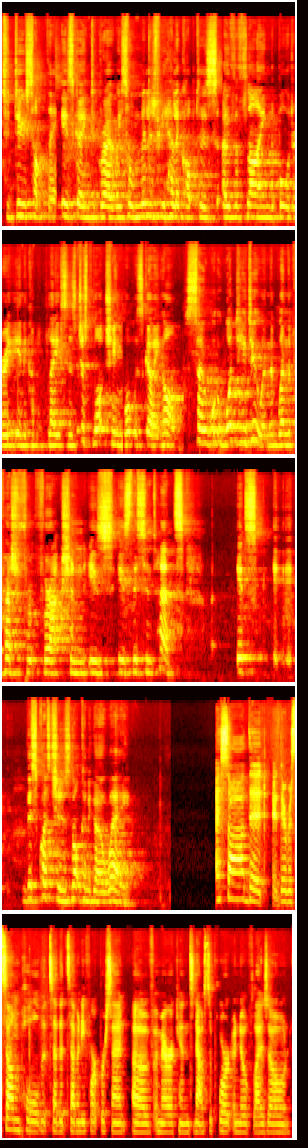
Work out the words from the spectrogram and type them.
to do something is going to grow. We saw military helicopters overflying the border in a couple of places, just watching what was going on. So, what do you do when the, when the pressure for, for action is is this intense? It's it, this question is not going to go away. I saw that there was some poll that said that 74% of Americans now support a no-fly zone,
